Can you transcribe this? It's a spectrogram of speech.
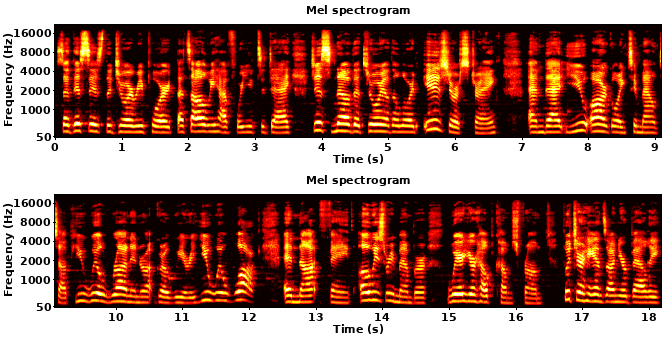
So this is the joy report. That's all we have for you today. Just know that joy of the Lord is your strength and that you are going to mount up. You will run and not grow weary. You will walk and not faint. Always remember remember where your help comes from. Put your hands on your belly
